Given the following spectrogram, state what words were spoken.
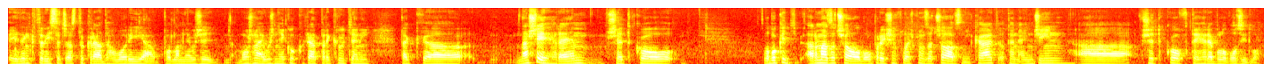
jeden, ktorý sa častokrát hovorí a podľa mňa už je možno aj už niekoľkokrát prekrútený, tak našej hre všetko, lebo keď Arma začala, alebo Operation Flashpoint začala vznikať, a ten engine, a všetko v tej hre bolo vozidlo.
